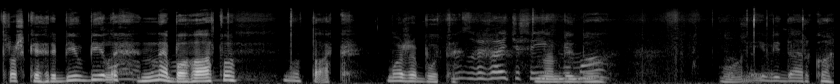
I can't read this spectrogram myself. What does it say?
Трошки грибів білих, небагато. Ну так, може бути. Ну, зважаючи, що їх нема. О, і відерко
